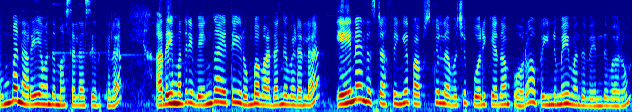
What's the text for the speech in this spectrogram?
ரொம்ப நிறைய வந்து மசாலா சேர்க்கலை. அதே மாதிரி வெங்காயத்தையும் ரொம்ப வதங்க விடலை. ஏன்னா இந்த ஸ்டஃபிங்கை பஃப்ஸ்குள்ளே வச்சு பொறிக்க தான் போகிறோம் அப்போ இன்னுமே வந்து வெந்து வரும்.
